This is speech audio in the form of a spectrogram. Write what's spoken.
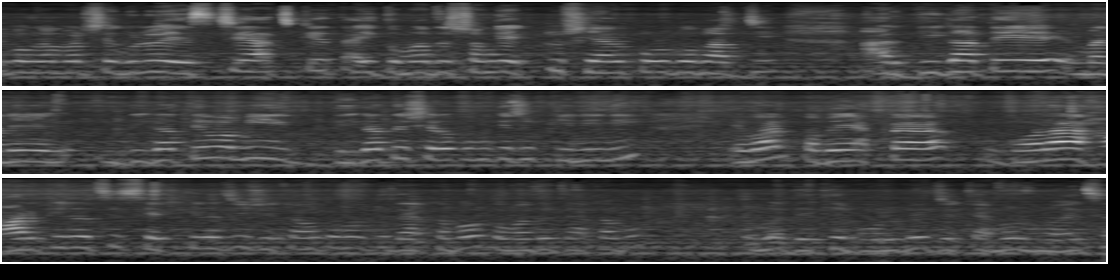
এবং আমার সেগুলো এসছে আজকে, তাই তোমাদের সঙ্গে একটু শেয়ার করব ভাবছি। আর দীঘাতে মানে দীঘাতেও আমি, দীঘাতে সেরকম কিছু কিনিনি। এবার তবে একটা গলার হার কিনেছি সেট কিনেছি, সেটাও তোমাকে দেখাবো, তোমাদের দেখাবো। তোমরা দেখে বলবে যে কেমন হয়েছে।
